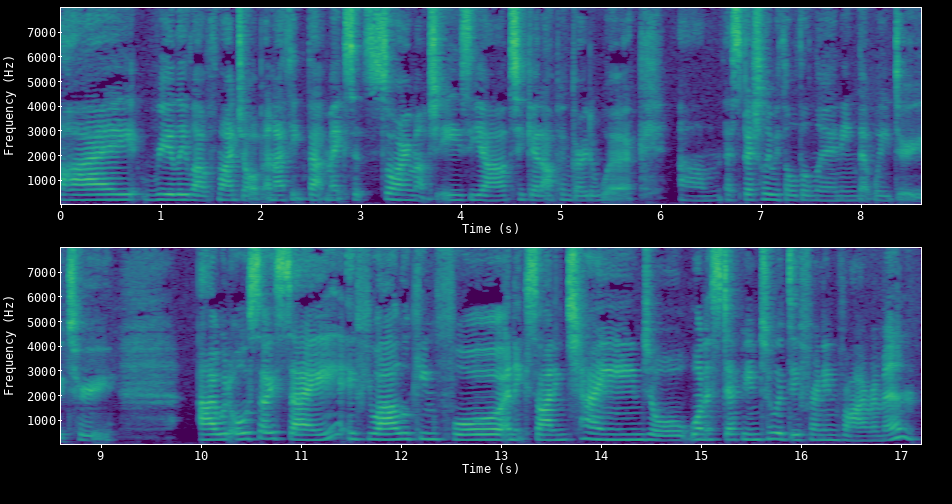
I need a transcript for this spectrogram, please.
I really love my job and I think that makes it so much easier to get up and go to work, um, especially with all the learning that we do too. I would also say if you are looking for an exciting change or want to step into a different environment,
